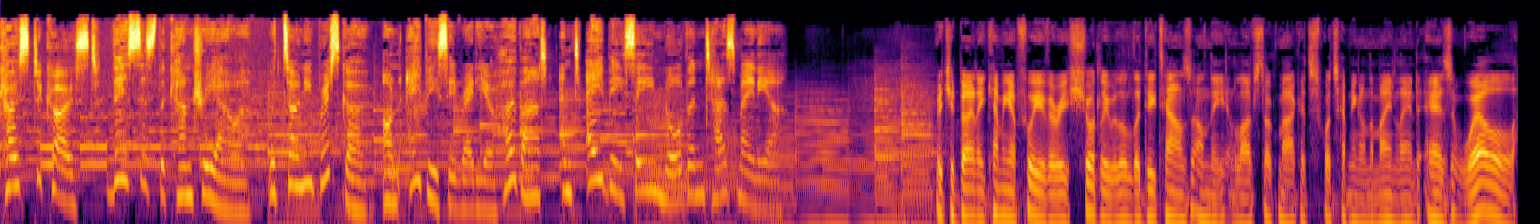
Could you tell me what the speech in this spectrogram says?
Coast to coast, this is the Country Hour with Tony Briscoe on ABC Radio Hobart and ABC Northern Tasmania. Richard Bailey coming up for you very shortly with all the details on the livestock markets, what's happening on the mainland as well.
